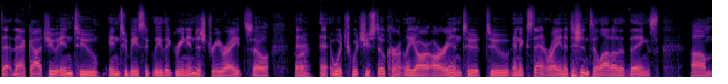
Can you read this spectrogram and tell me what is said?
that that got you into into basically the green industry, right? So, and, and, which which you still currently are are in to to an extent, right? In addition to a lot of other things. Um,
